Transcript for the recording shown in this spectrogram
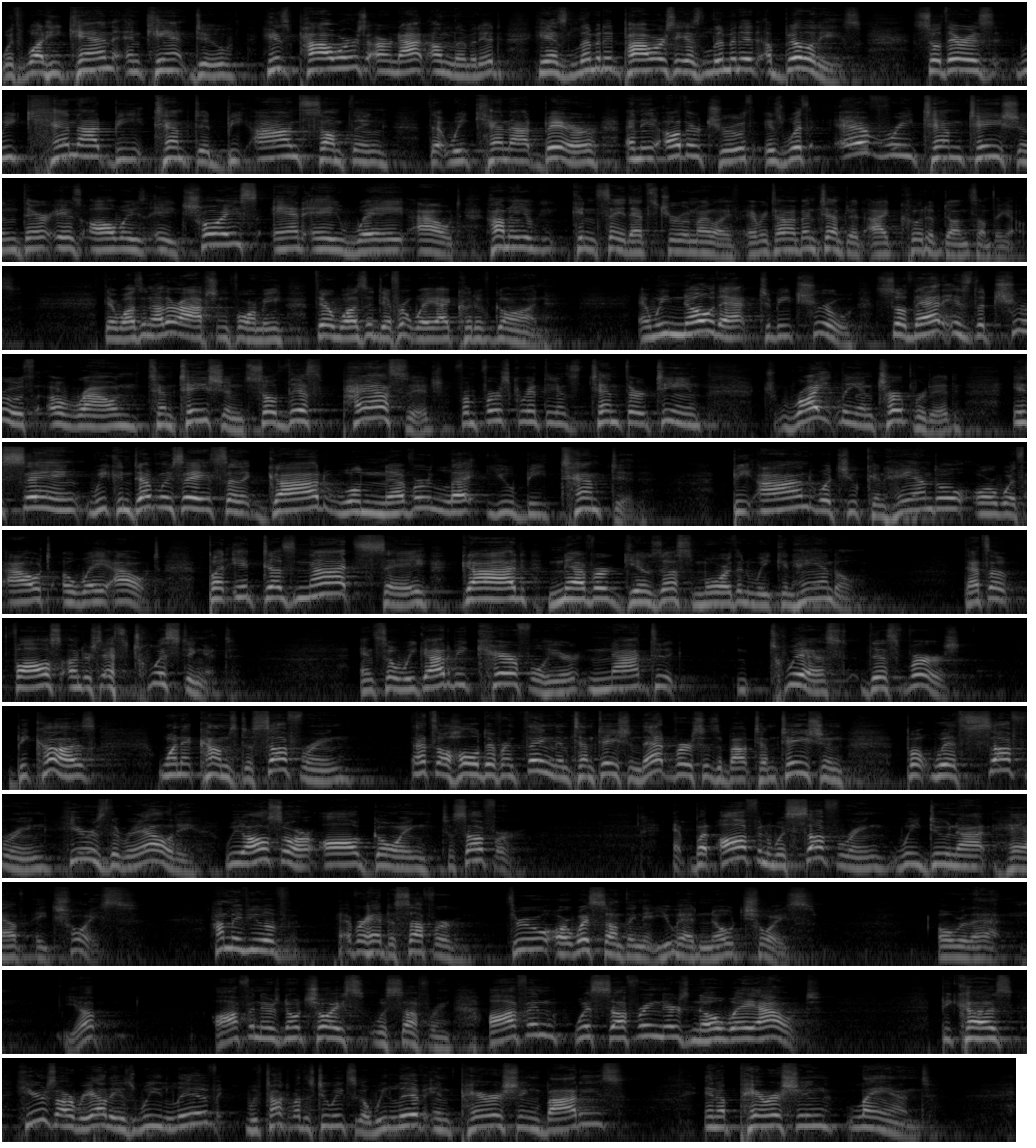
with what he can and can't do. His powers are not unlimited. He has limited powers, he has limited abilities. So there is we cannot be tempted beyond something that we cannot bear. And the other truth is with every temptation there is always a choice and a way out. How many of you can say that's true in my life? Every time I've been tempted, I could have done something else. There was another option for me. There was a different way I could have gone. And we know that to be true. So that is the truth around temptation. So this passage from 1 Corinthians 10:13 rightly interpreted is saying we can definitely say so that God will never let you be tempted beyond what you can handle or without a way out. But it does not say God never gives us more than we can handle. That's a false understanding. That's twisting it. And so we got to be careful here not to twist this verse because when it comes to suffering, that's a whole different thing than temptation. That verse is about temptation, but with suffering, here's the reality we also are all going to suffer. But often with suffering, we do not have a choice. How many of you have ever had to suffer through or with something that you had no choice over that? Yep. Often there's no choice with suffering. Often with suffering, there's no way out. Because here's our reality is we live, we've talked about this two weeks ago, we live in perishing bodies in a perishing land.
